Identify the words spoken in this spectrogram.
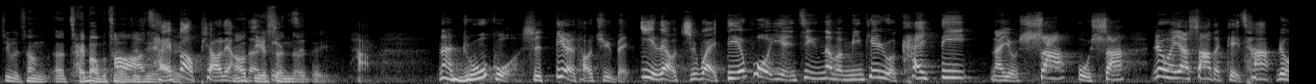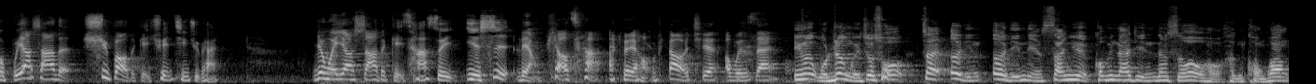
基本上呃财报不错这些。财报漂亮的。然后跌升的，对。好，那如果是第二套剧本，意料之外，跌破眼镜，那么明天如果开低，那有杀不杀？认为要杀的给叉，认为不要杀的续报的给圈，请举牌。认为要杀的给叉，所以也是两票差，两票圈啊，文三。因为我认为，就是说，在二零二零年三月 COVID-19 那时候吼很恐慌，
